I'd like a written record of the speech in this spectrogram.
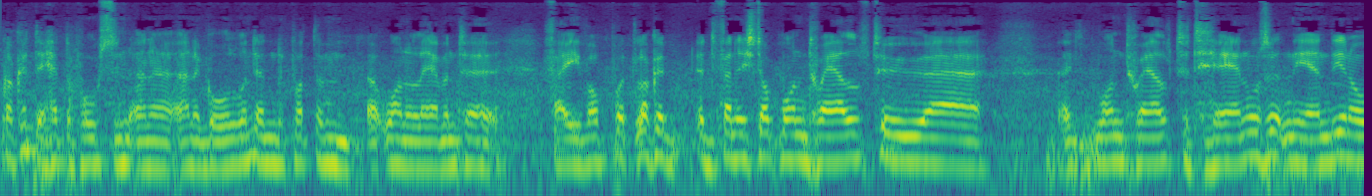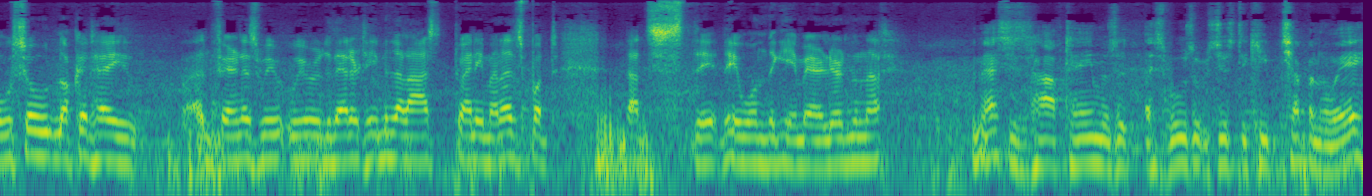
look at they hit the post and, and, a, and a goal went in to put them at 111 to 5 up. But look, at it finished up 112 to uh, 112 to 10, was it in the end, you know. So look at how in fairness, we, we were the better team in the last 20 minutes, but that's they, they won the game earlier than that. The message at half time was it, I suppose it was just to keep chipping away.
